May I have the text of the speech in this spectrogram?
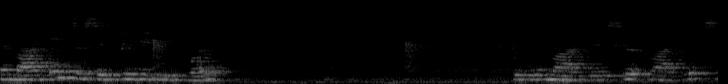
A matrix is said to be equal to matrix matrix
